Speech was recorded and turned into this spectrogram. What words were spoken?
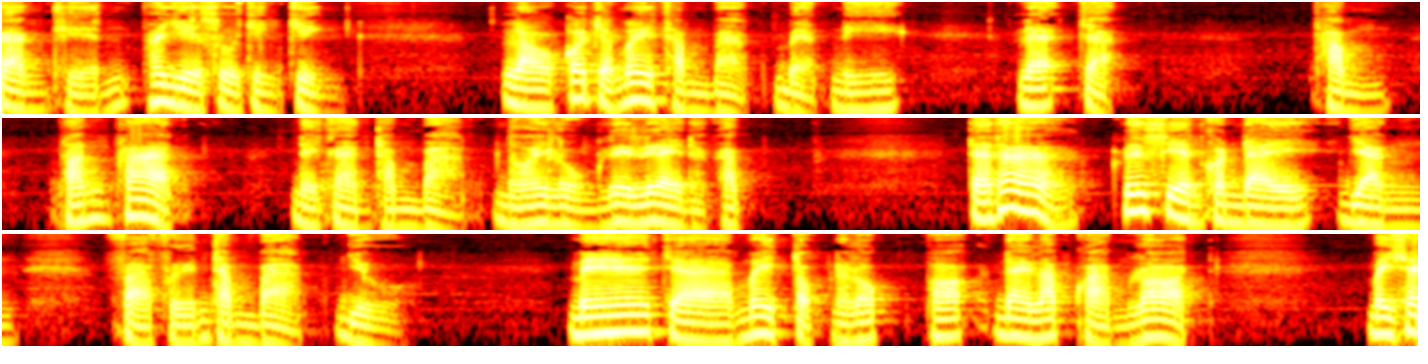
การเขียนพระเยซูจริง ๆ เราก็จะไม่ทำบาปแบบนี้ และจะทำ พลั้งพลาดในการทำบาปน้อยลงเรื่อยๆนะครับ แต่ถ้าคริสเตียนคนใดยังฝ่าฝืนทำบาปอยู่ แม้จะไม่ตกนรกเพราะได้รับความรอด ไม่ใช่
